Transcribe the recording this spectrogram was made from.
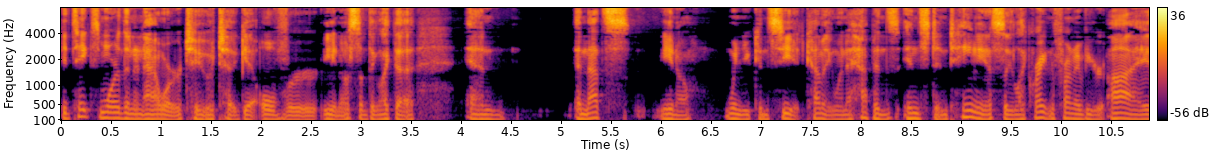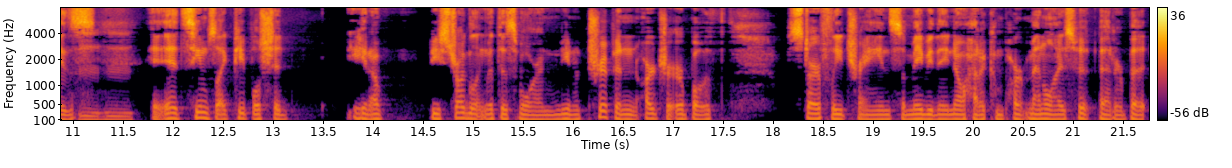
it takes more than an hour or two to get over you know something like that, and and that's you know when you can see it coming when it happens instantaneously like right in front of your eyes Mhm. it, it seems like people should you know be struggling with this more and you know trip and archer are both starfleet trained so maybe they know how to compartmentalize it better but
